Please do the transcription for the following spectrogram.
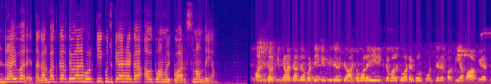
ਡਰਾਈਵਰ ਹੈ। ਤਾਂ ਗੱਲਬਾਤ ਕਰਦੇ ਹੋਏ ਉਹਨਾਂ ਨੇ ਹੋਰ ਕੀ ਕੁਝ ਕਿਹਾ ਹੈਗਾ? ਆਓ ਤੁਹਾਨੂੰ ਇੱਕ ਵਾਰ ਸੁਣਾਉਂਦੇ ਹਾਂ। ਹਾਂਜੀ ਸਰ, ਕੀ ਕਹਿਣਾ ਚਾਹੁੰਦੇ ਹੋ? ਵੱਡੀ ਗਿਣਤੀ ਦੇ ਵਿੱਚ ਆਟੋ ਵਾਲੇ ਈ ਰਿਕਸ਼ਾ ਵਾਲੇ ਤੁਹਾਡੇ ਕੋਲ ਪਹੁੰਚੇ ਨੇ, ਵਰਦੀਆਂ ਪਾ ਕੇ ਅੱਜ।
